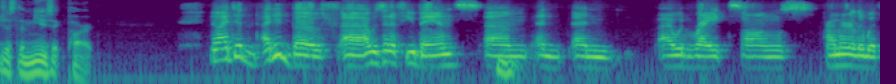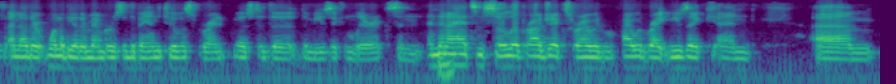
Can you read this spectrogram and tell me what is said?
just the music part? No, I did. I did both. Uh, I was in a few bands, um, and and I would write songs primarily with another one of the other members of the band. The two of us would write most of the the music and lyrics, and and then I had some solo projects where I would I would write music and. Um,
